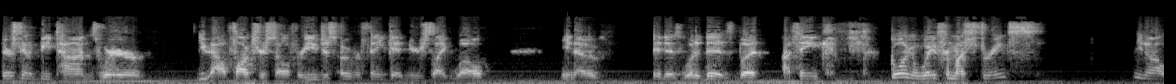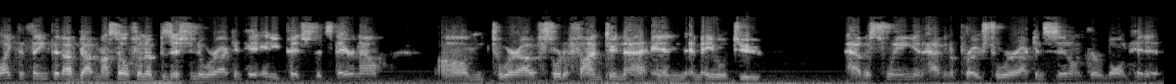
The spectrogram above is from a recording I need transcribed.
there's going to be times where you outfox yourself or you just overthink it and you're just like, well, you know, it is what it is. But I think going away from my strengths, you know, I like to think that I've gotten myself in a position to where I can hit any pitch that's there now, um, to where I've sort of fine tuned that and am able to have a swing and have an approach to where I can sit on curveball and hit it.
